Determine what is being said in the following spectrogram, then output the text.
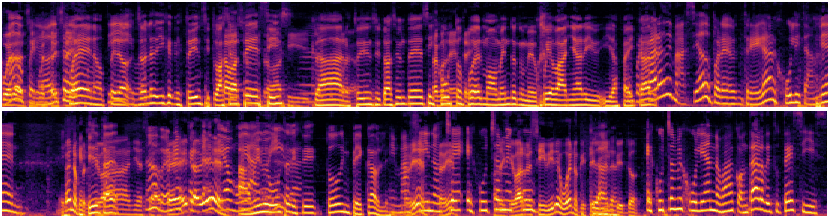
fuera del periodista 56. Bueno, pero yo les dije que estoy en situación Estaba haciendo su tesis. trabajito, Claro, estoy en situación tesis. Está con la Justo entrega. fue el momento que me fui a bañar y, y a Te afeitar. preparas demasiado para entregar, Juli, también. Es Bueno, que pero se tiene tal- baña, se No, pero una afeita, está expectativa bien. muy A mí me gusta que arriba. esté todo impecable. Me Está bien, imagino. está che, bien. escúchame, Para el que va a Ju- recibir es bueno que esté Claro. limpio y todo. Escúchame, Julián, nos vas a contar de tu tesis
